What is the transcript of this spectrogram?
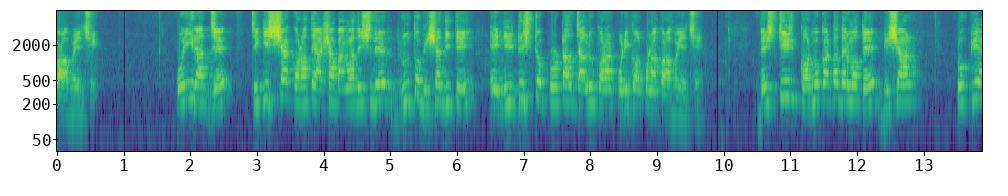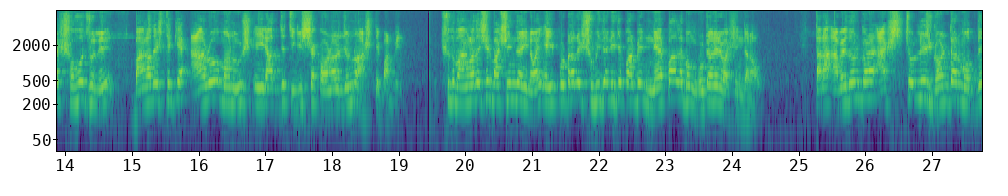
করা হয়েছে। ওই রাজ্যে চিকিৎসা করাতে আসা বাংলাদেশিদের দ্রুত ভিসা দিতেই এই নির্দিষ্ট পোর্টাল চালু করার পরিকল্পনা করা হয়েছে। দেশটির কর্মকর্তাদের মতে, ভিসার প্রক্রিয়া সহজ হলে বাংলাদেশ থেকে আরও মানুষ এই রাজ্যে চিকিৎসা করানোর জন্য আসতে পারবেন শুধু বাংলাদেশের বাসিন্দাই নয়, এই পোর্টালের সুবিধা নিতে পারবেন নেপাল এবং ভুটানের বাসিন্দারাও। তারা আবেদন করার আটচল্লিশ ঘণ্টার মধ্যে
